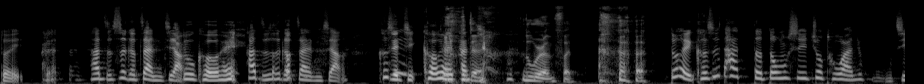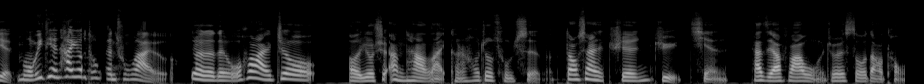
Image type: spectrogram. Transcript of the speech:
对对，他只是个战将极，度科黑，他只是个战将。可是这极科黑战将。，路人粉。对，可是他的东西就突然就不见，某一天他又突然出来了。对对对，我后来就呃有去按他的 like，然后就出现了。到现在选举前，他只要发文，我就会收到通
